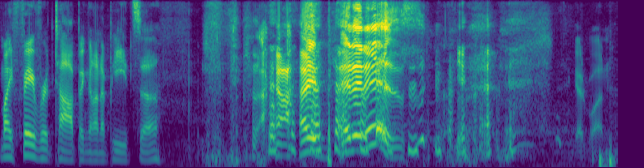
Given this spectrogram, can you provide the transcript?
My favorite topping on a pizza. I bet it is. Good one.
